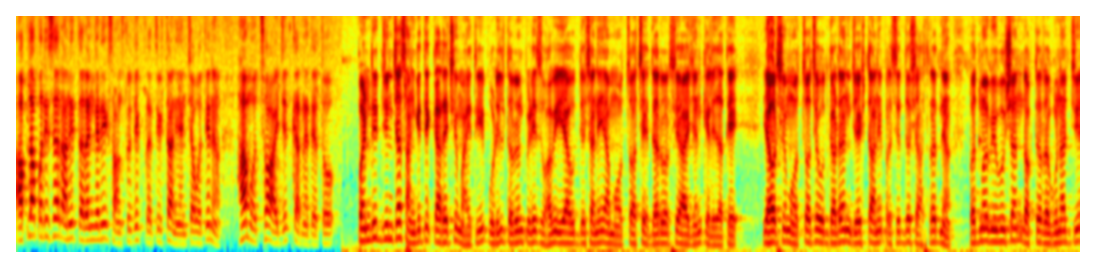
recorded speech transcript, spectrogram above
आपला परिसर आणि तरंगणी सांस्कृतिक प्रतिष्ठान यांच्या वतीनं हा महोत्सव आयोजित करण्यात येतो. पंडितजींच्या सांगीतिक कार्याची माहिती पुढील तरुण पिढीस व्हावी या उद्देशाने या महोत्सवाचे दरवर्षी आयोजन केले जाते. यावर्षी महोत्सवाचे उद्घाटन ज्येष्ठ आणि प्रसिद्ध शास्त्रज्ञ पद्मविभूषण डॉक्टर रघुनाथजी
